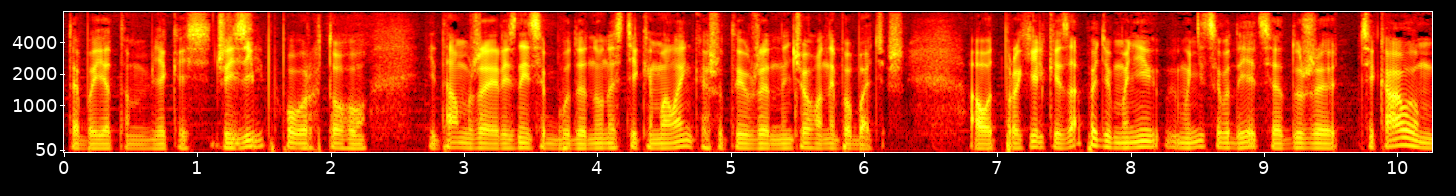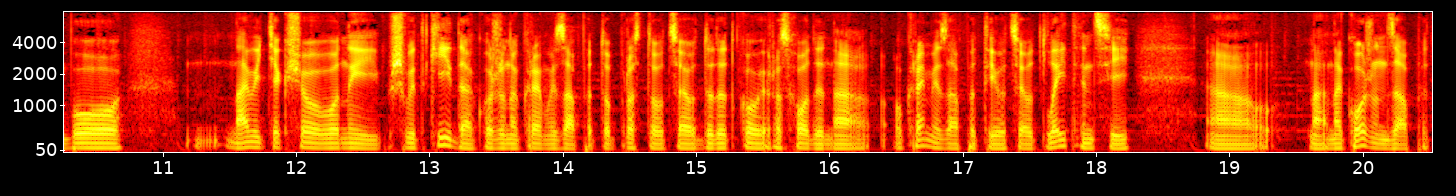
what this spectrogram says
тебе є там якийсь JZip поверх того, і там вже різниця буде ну, настільки маленька, що ти вже нічого не побачиш. А от про кількість запитів мені, мені це видається дуже цікавим, бо навіть якщо вони швидкі, да, кожен окремий запит, то просто це додаткові розходи на окремі запити, і оце от latency на на кожен запит,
